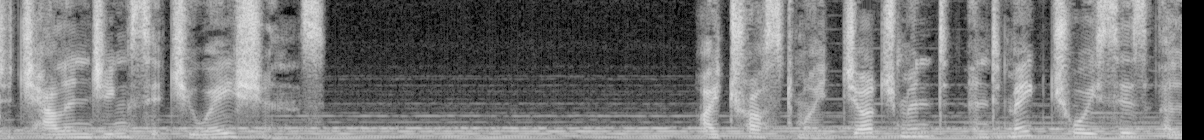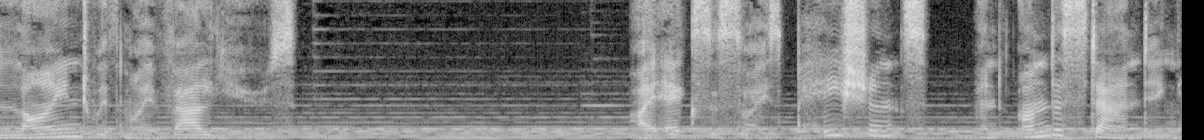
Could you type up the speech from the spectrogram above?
to challenging situations. I trust my judgment and make choices aligned with my values. I exercise patience and understanding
